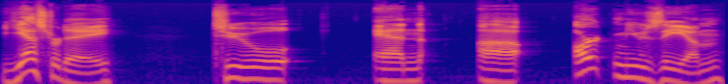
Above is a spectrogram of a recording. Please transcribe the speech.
yesterday to an uh, art museum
